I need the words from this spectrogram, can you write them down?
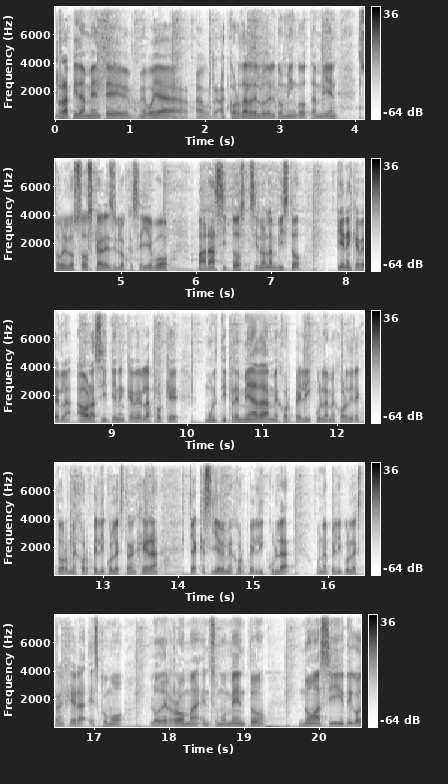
Rápidamente me voy a, acordar de lo del domingo también sobre los Óscares y lo que se llevó Parásitos. Si no la han visto, tienen que verla. Ahora sí tienen que verla porque multipremiada, mejor película, mejor director, mejor película extranjera. Ya que se lleve mejor película, una película extranjera es como lo de Roma en su momento. No así, digo,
